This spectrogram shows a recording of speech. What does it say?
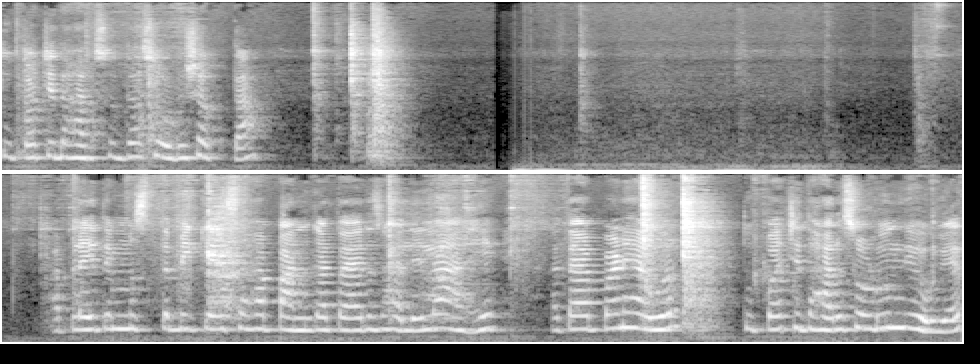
तुपाची धार सुद्धा सोडू शकता. आपल्या इथे मस्तपैकी असा हा पानगा तयार झालेला आहे. आता आपण ह्यावर तुपाची धार सोडून घेऊयात.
